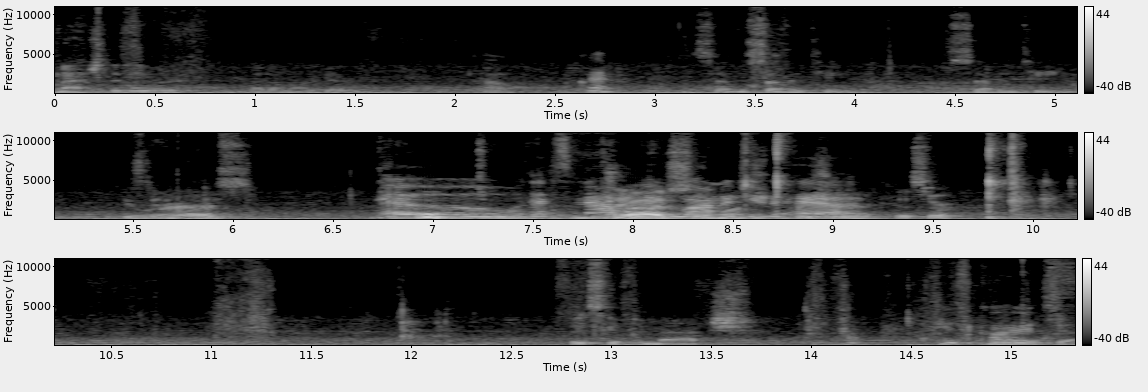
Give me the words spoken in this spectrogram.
Match the dealer. I don't like it. Oh, okay. 7, 17. 17, dealer Stand has. Oh, that's not Thank what you we so wanted much. you to Appreciate have. it. Yes, sir. Basically, to match. His cards. Yeah.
